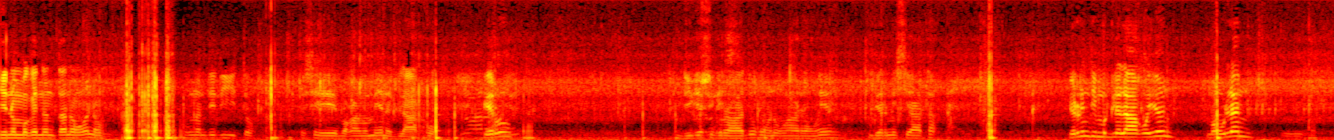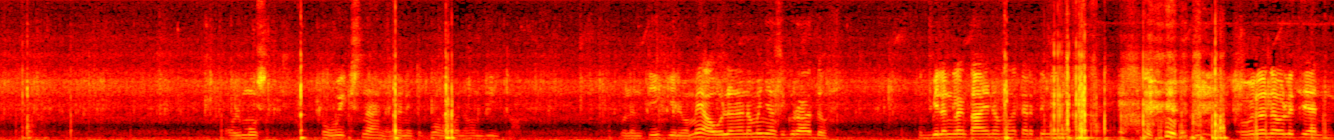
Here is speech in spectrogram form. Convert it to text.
yun ang magandang tanong ano nandito. Dito kasi baka mamaya naglako. Pero hindi ko sigurado kung anong araw ngayon. Biyernes yata. Pero hindi maglalako yun. Maulan. Almost 2 weeks na na ganito po ang panahon dito. Walang tigil. Mamaya ulan na naman yan sigurado. Magbilang lang tayo ng mga 30 minutes. Ulan na ulit yan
